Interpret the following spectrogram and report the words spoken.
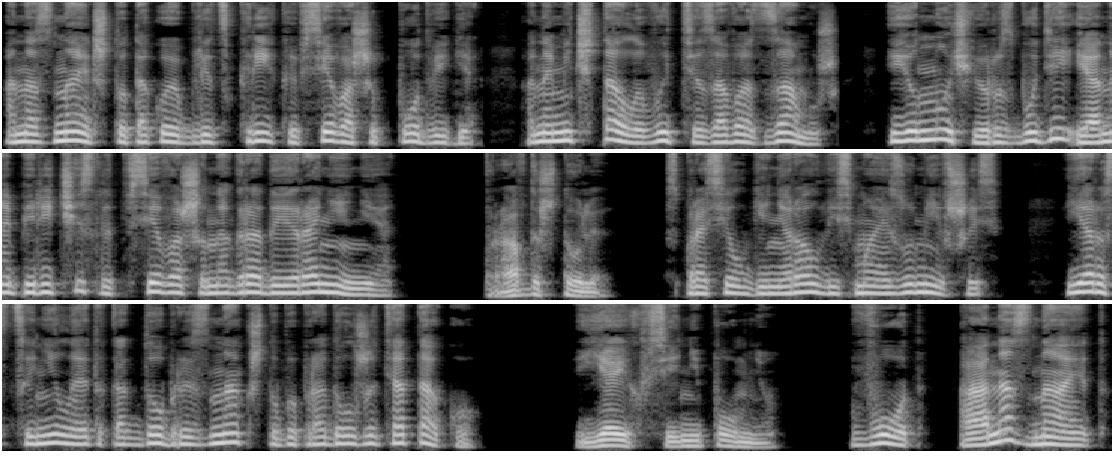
Она знает, что такое блицкрик и все ваши подвиги. Она мечтала выйти за вас замуж. Ее ночью разбуди, и она перечислит все ваши награды и ранения. «Правда, что ли?» — спросил генерал, весьма изумившись. Я расценила это как добрый знак, чтобы продолжить атаку. «Я их все не помню». «Вот, а она знает,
